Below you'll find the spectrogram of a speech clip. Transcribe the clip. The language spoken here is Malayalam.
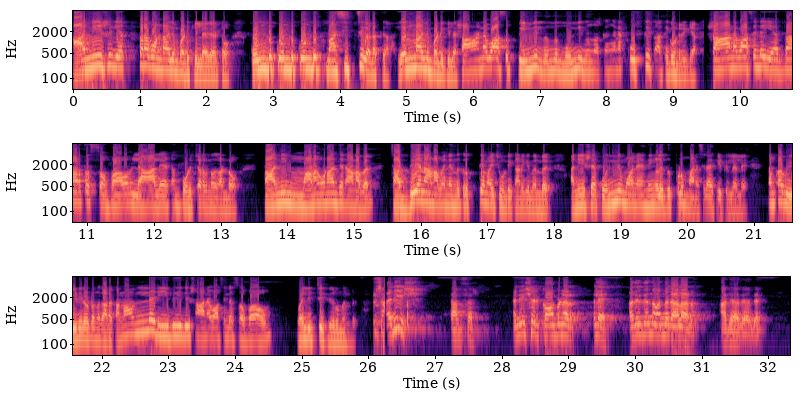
അനീഷ് എത്ര കൊണ്ടാലും പഠിക്കില്ല കേട്ടോ. കൊണ്ട് കൊണ്ട് കൊണ്ട് നശിച്ചു കിടക്കുക. എന്നാലും പഠിക്കില്ല. ഷാനവാസ് പിന്നിൽ നിന്ന് മുന്നിൽ നിന്നൊക്കെ അങ്ങനെ കുത്തി താത്തിക്കൊണ്ടിരിക്കുക. ഷാനവാസിന്റെ യഥാർത്ഥ സ്വഭാവം ലാലേട്ടൻ പൊളിച്ചടർന്നത് കണ്ടോ? തനി മണഗുണാഞ്ചനാണവൻ ചദ്യനാണവൻ എന്ന് കൃത്യമായി ചൂണ്ടിക്കാണിക്കുന്നുണ്ട്. അനീഷെ പൊന്നു മോനെ നിങ്ങൾ ഇതിപ്പോഴും മനസ്സിലാക്കിയിട്ടില്ലല്ലേ? നമുക്ക് ആ വീഡിയോയിലോട്ടൊന്ന് കടക്കാം. നല്ല രീതിയിൽ ഷാനവാസിന്റെ സ്വഭാവം വലിച്ചു കീറുന്നുണ്ട്. അനീഷ് സർ അനീഷ് ഒരു കോമ്പണർ അല്ലെ? അതിൽ നിന്ന് വന്ന ഒരാളാണ്. അതെ അതെ അതെ.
